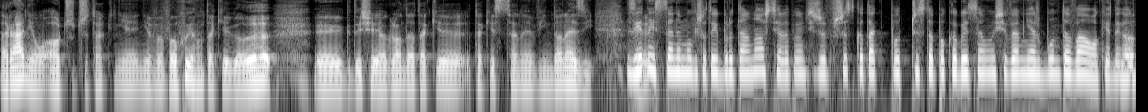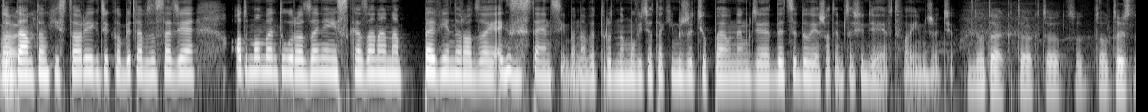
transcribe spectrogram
ranią oczu, czy tak nie, nie wywołują takiego, y, gdy się ogląda takie, takie sceny w Indonezji. Z jednej sceny mówisz o tej brutalności, ale powiem ci, że wszystko tak po, czysto po kobiecemu się we mnie aż zbuntowało, kiedy No oglądałam tę historię, gdzie kobieta w zasadzie od momentu urodzenia jest skazana na pewien rodzaj egzystencji, bo nawet trudno mówić o takim życiu pełnym, gdzie decydujesz o tym, co się dzieje w twoim życiu. No tak, tak. To, to, to, to jest,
